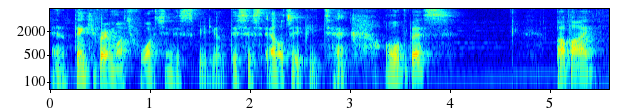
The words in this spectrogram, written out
And thank you very much for watching this video. This is LJP Tech. All the best. Bye bye.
